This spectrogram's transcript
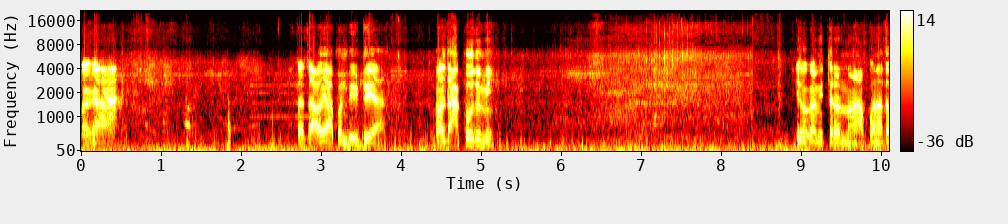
बघा. आता जाऊया आपण भेटूया. तुम्हाला दाखवतो मी. हे बघा मित्रांनो आपण आता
